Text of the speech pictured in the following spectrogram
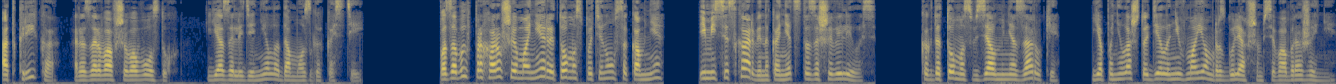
От крика, разорвавшего воздух, я заледенела до мозга костей. Позабыв про хорошие манеры, Томас потянулся ко мне, и миссис Харви наконец-то зашевелилась. Когда Томас взял меня за руки, я поняла, что дело не в моем разгулявшемся воображении.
